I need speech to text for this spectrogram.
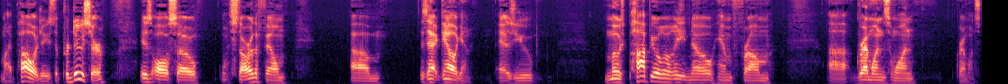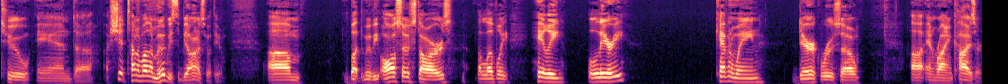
my apologies. The producer is also star of the film, um, Zach Galligan, as you most popularly know him from uh, Gremlins One, Gremlins Two, and uh, a shit ton of other movies. To be honest with you, um, but the movie also stars the lovely Haley Leary, Kevin Wayne, Derek Russo, uh, and Ryan Kaiser.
